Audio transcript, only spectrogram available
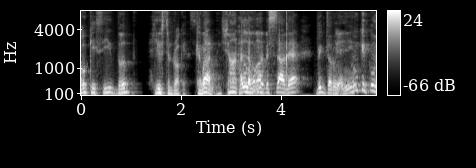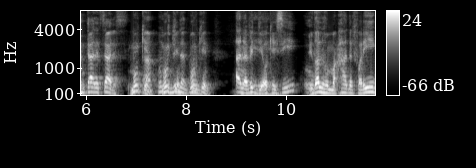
OKC ضد هيوستن روكيتس. كمان. إن شاء هلا الله هم بالسابع بيقدروا يعني. ممكن تكون ثالث سادس. ممكن آه، ممكن ممكن جداً. ممكن. أنا بدي OKC يضلهم مع هذا الفريق.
